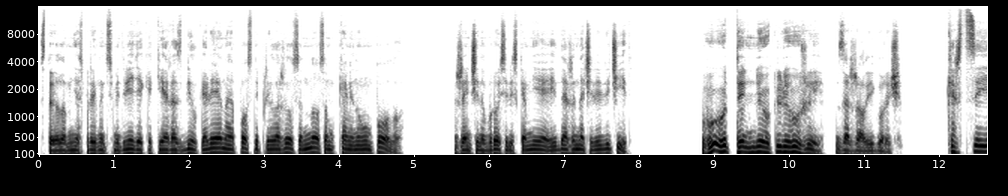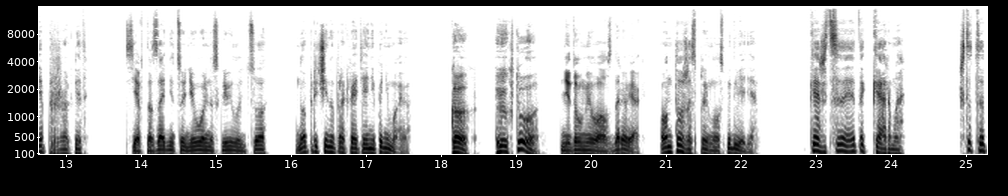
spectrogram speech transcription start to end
Стоило мне спрыгнуть с медведя, как я разбил колено, а после приложился носом к каменному полу. Женщины бросились ко мне и даже начали лечить. «Вот ты неуклюжий!» — заржал Егорыч. «Кажется, я проклят». Сев на задницу, невольно скривил лицо, но причину проклятия не понимаю. «Как? И кто?» — недоумевал здоровяк. Он тоже спрыгнул с медведя. «Кажется, это карма. Что-то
